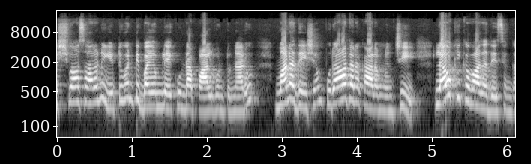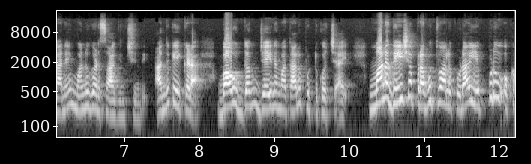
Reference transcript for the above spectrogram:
విశ్వాసాలను ఎటువంటి భయం లేకుండా పాల్గొంటున్నారు. మన దేశం పురాతన కాలం నుంచి లౌకికవాద దేశంగానే మనుగడ సాగించింది. అందుకే ఇక్కడ బౌద్ధం జైన మతాలు పుట్టుకొచ్చాయి. మన దేశ ప్రభుత్వాలు కూడా ఎప్పుడూ ఒక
